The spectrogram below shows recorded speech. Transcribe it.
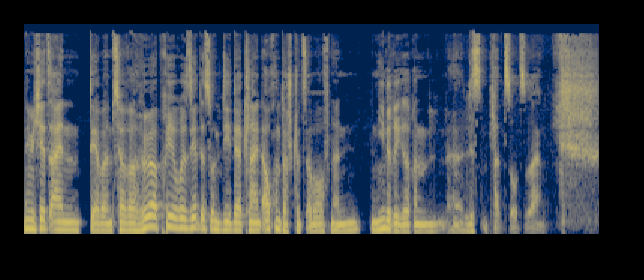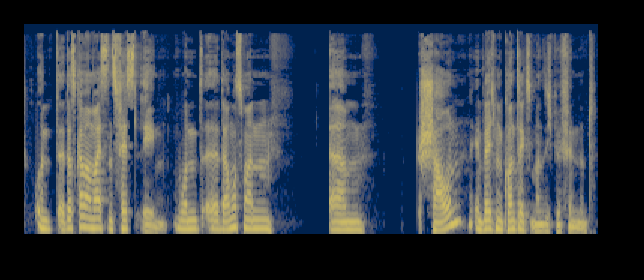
nehme ich jetzt einen, der beim Server höher priorisiert ist und die der Client auch unterstützt, aber auf einem niedrigeren äh, Listenplatz sozusagen. Und äh, das kann man meistens festlegen. Und äh, da muss man ähm, schauen, in welchem Kontext man sich befindet.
